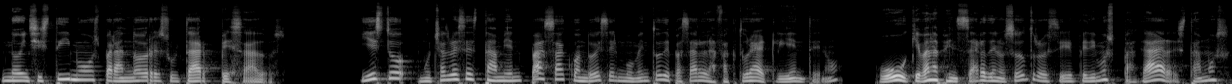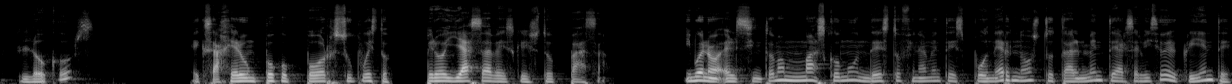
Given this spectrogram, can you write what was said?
no insistimos para no resultar pesados. Y esto muchas veces también pasa cuando es el momento de pasar la factura al cliente, ¿no? Uh, ¿qué van a pensar de nosotros si le pedimos pagar? ¿Estamos locos? Exagero un poco, por supuesto, pero ya sabes que esto pasa. Y bueno, el síntoma más común de esto finalmente es ponernos totalmente al servicio del cliente,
